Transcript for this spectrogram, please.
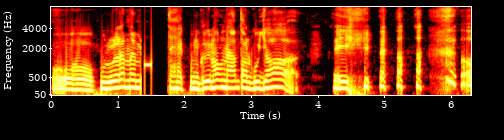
โอ้โห กูรู้แล้วทำไมมันแตกบนพื้นห้องน้ำตอนกูย่อไอ้โอ้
